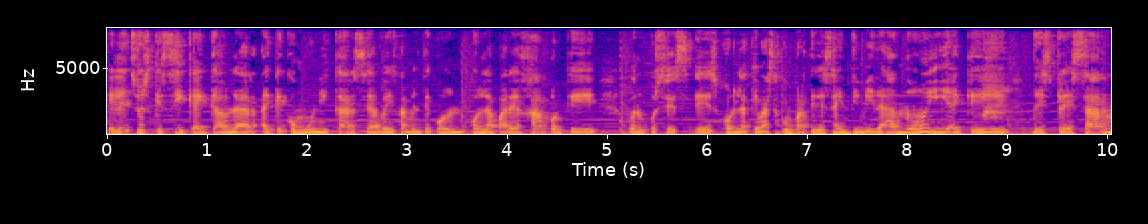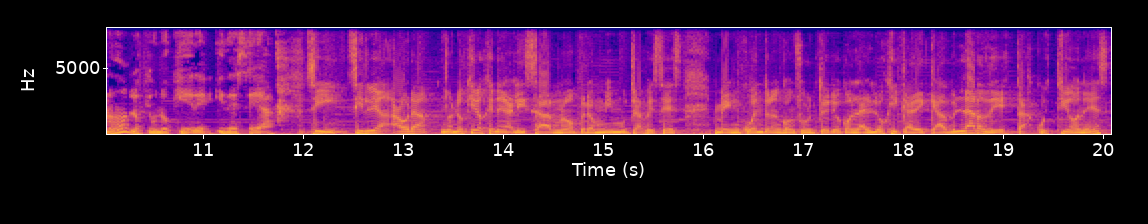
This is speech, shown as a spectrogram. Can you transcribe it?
El hecho es que sí que hay que hablar, hay que comunicarse abiertamente con, con la pareja porque, bueno, pues es, es, con la que vas a compartir esa intimidad, ¿no? Y hay que expresar, ¿no? Lo que uno quiere y desea. Sí, Silvia, ahora no, no quiero generalizar, ¿no? Pero a mí muchas veces me encuentro en el consultorio con la lógica de que hablar de estas cuestiones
